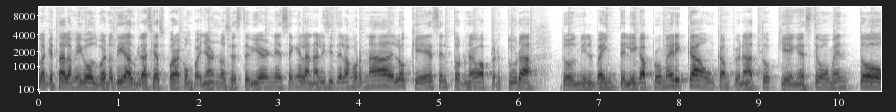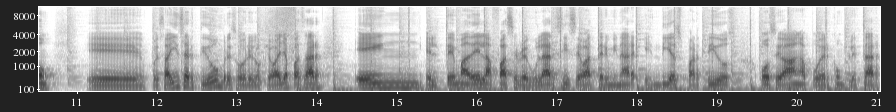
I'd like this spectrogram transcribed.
Hola, ¿qué tal amigos? Buenos días, gracias por acompañarnos este viernes en el análisis de la jornada de lo que es el torneo Apertura 2020 Liga Promérica, un campeonato que en este momento eh, pues hay incertidumbre sobre lo que vaya a pasar en el tema de la fase regular, si se va a terminar en 10 partidos o se van a poder completar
